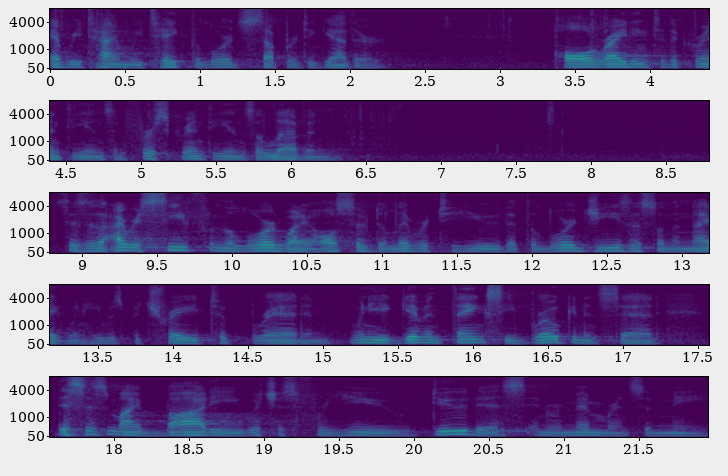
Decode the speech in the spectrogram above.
every time we take the Lord's Supper together. Paul, writing to the Corinthians in 1 Corinthians 11, says, I received from the Lord what I also delivered to you that the Lord Jesus, on the night when he was betrayed, took bread, and when he had given thanks, he broke it and said, This is my body, which is for you. Do this in remembrance of me.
